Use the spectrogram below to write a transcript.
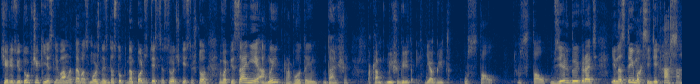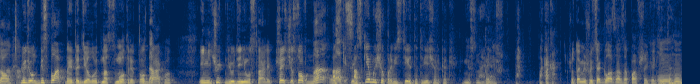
через ютубчик. Если вам эта возможность доступна, пользуйтесь. Все ссылочки, если что, в описании. А мы работаем дальше. Там Миша говорит, я, говорит, устал. Устал. В Зельду играть и на стримах сидеть. Устал. Люди он бесплатно это делают, нас смотрят. Вот Да. так вот. И ничуть люди не устали. 6 часов. А с, Молодцы. а с кем еще провести этот вечер, как не знаю. Конечно. Да. Пока. Что там, Миша, у тебя глаза запавшие какие-то.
